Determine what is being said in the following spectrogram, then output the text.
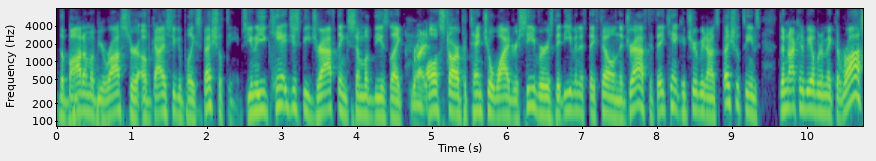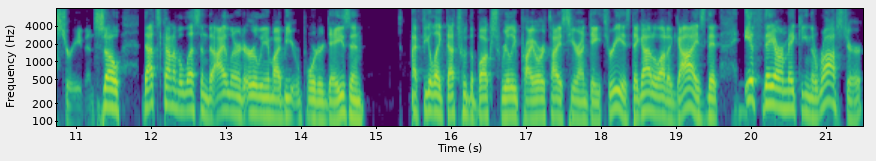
the mm-hmm. bottom of your roster of guys who can play special teams. You know, you can't just be drafting some of these like right. all star potential wide receivers that even if they fell in the draft, if they can't contribute on special teams, they're not going to be able to make the roster even. So that's kind of a lesson that I learned early in my beat reporter days. And I feel like that's what the Bucks really prioritize here on day three is they got a lot of guys that if they are making the roster,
